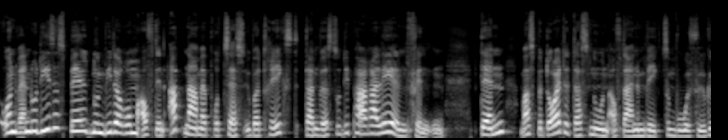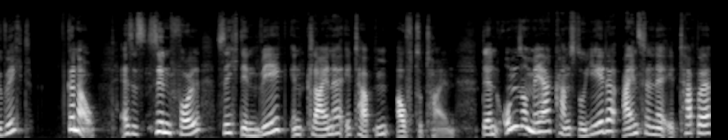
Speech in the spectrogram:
Und wenn du dieses Bild nun wiederum auf den Abnahmeprozess überträgst, dann wirst du die Parallelen finden. Denn was bedeutet das nun auf deinem Weg zum Wohlfühlgewicht? Genau. Es ist sinnvoll, sich den Weg in kleine Etappen aufzuteilen. Denn umso mehr kannst du jede einzelne Etappe,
